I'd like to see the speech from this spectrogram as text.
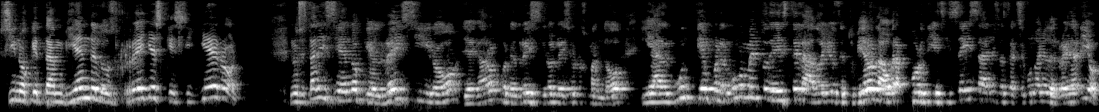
sino que también de los reyes que siguieron. Nos está diciendo que el rey Ciro, llegaron con el rey Ciro, el rey Ciro los mandó, y algún tiempo, en algún momento de este lado, ellos detuvieron la obra por 16 años hasta el segundo año del rey Darío.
